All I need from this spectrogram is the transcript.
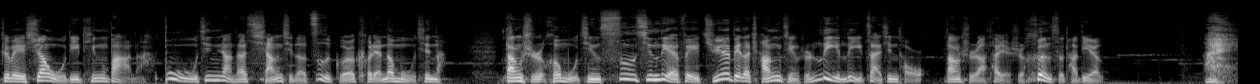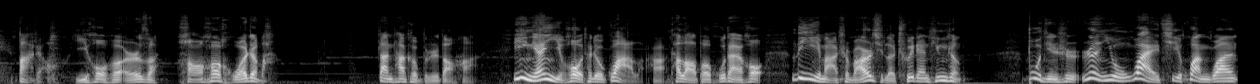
这位宣武帝听罢呢，不禁让他想起了自个儿可怜的母亲呐。当时和母亲撕心裂肺诀别的场景是历历在心头。当时啊，他也是恨死他爹了。哎，罢了，以后和儿子好好活着吧。但他可不知道哈，一年以后他就挂了啊。他老婆胡太后立马是玩起了垂帘听政，不仅是任用外戚宦官，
